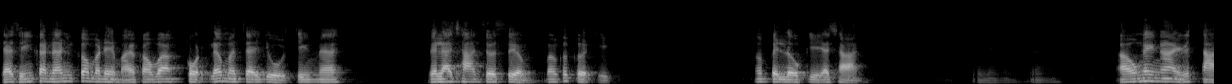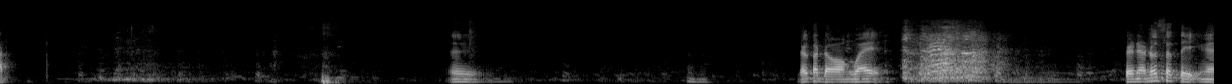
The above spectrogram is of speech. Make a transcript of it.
แต่ถึงกระนั้นก็ไม่ได้หมายความว่ากดแล้วมันจะอยู่จริงนะ เวลาฌานเธอเสื่อมมันก็เกิดอีกมันเป็นโลกียฌานเอาง่ายๆก็ตัดเออแล้วก็ดองไว้ เป็นอนุสติไง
